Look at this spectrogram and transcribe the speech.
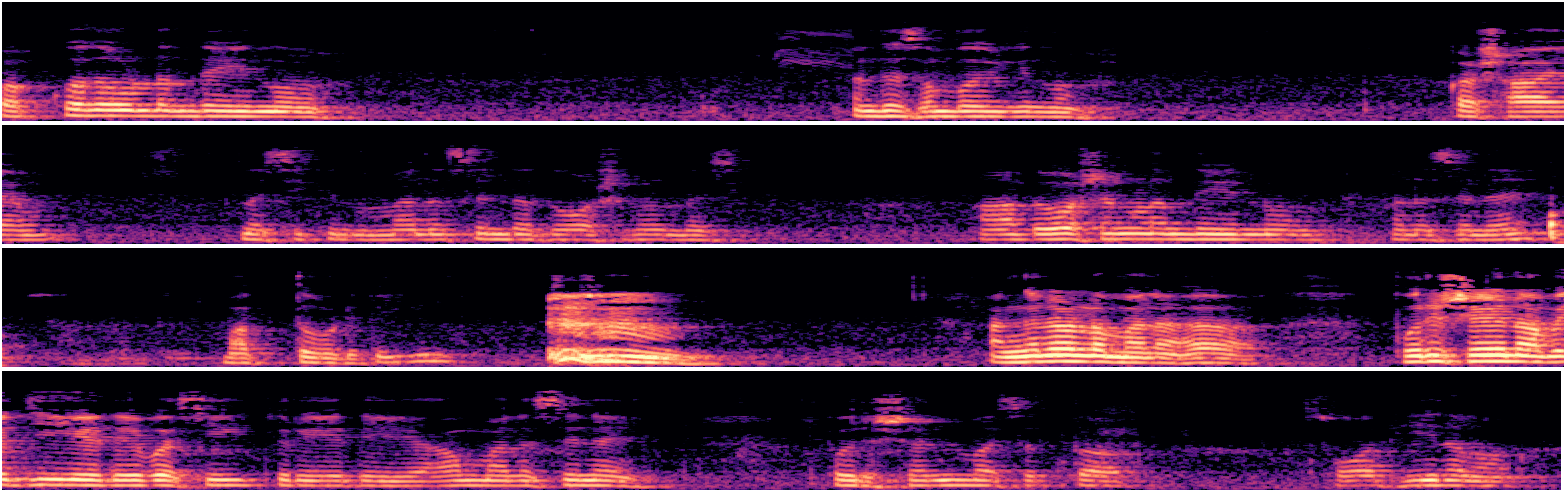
പക്വത കൊണ്ട് എന്ത് ചെയ്യുന്നു? എന്ത് സംഭവിക്കുന്നു? കഷായം നശിക്കുന്നു മനസ്സിന്റെ ദോഷങ്ങൾ നശിക്കുന്നു. ആ ദോഷങ്ങൾ എന്ത് ചെയ്യുന്നു? മനസ്സിനെ മത്ത് പിടിപ്പിക്കുന്നു. അങ്ങനെയുള്ള മനഹ പുരുഷേന അവജീയതേ വശീക്രിയതേ ആ മനസ്സിനെ പുരുഷൻ വശത്ത സ്വാധീനമാക്കും.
